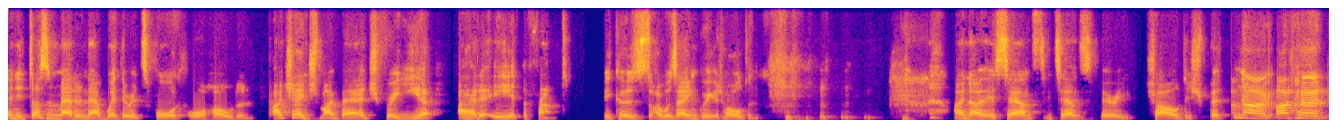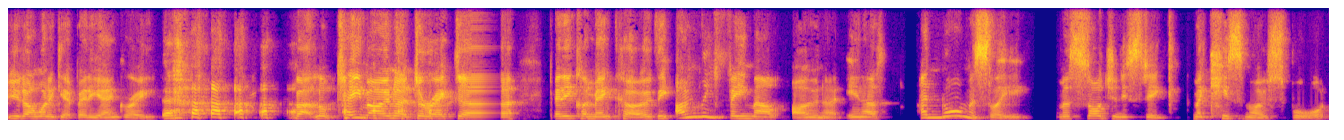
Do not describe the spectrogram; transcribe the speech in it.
And it doesn't matter now whether it's Ford or Holden. I changed my badge for a year. I had an E at the front because I was angry at Holden. I know it sounds it sounds very childish, but No, I've heard you don't want to get Betty angry. But look, team owner, director Betty Klimenko, the only female owner in a enormously misogynistic machismo sport.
